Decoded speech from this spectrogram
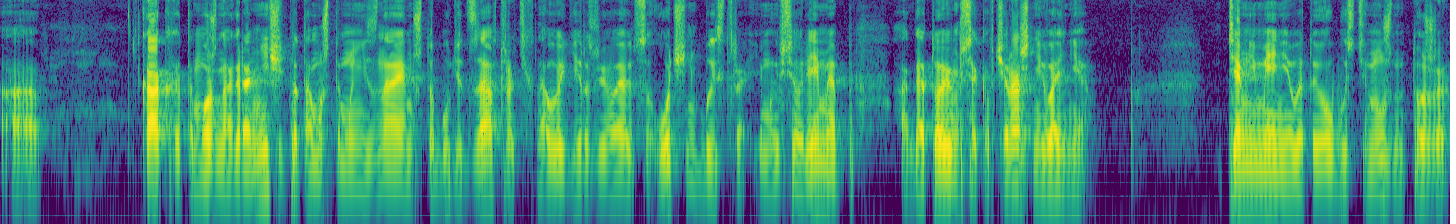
а, как это можно ограничить, потому что мы не знаем, что будет завтра, технологии развиваются очень быстро, и мы все время готовимся ко вчерашней войне. Тем не менее, в этой области нужно тоже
